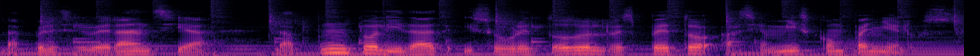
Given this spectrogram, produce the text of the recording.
la perseverancia, la puntualidad y sobre todo el respeto hacia mis compañeros.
